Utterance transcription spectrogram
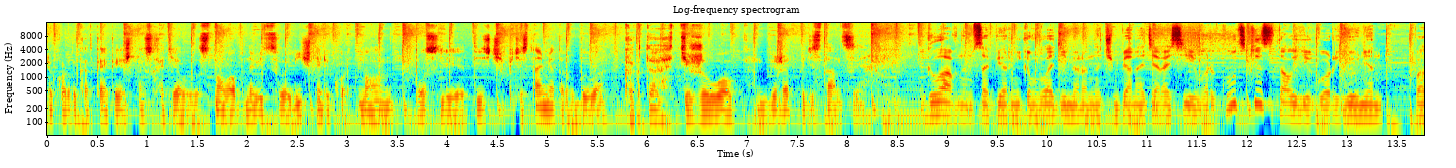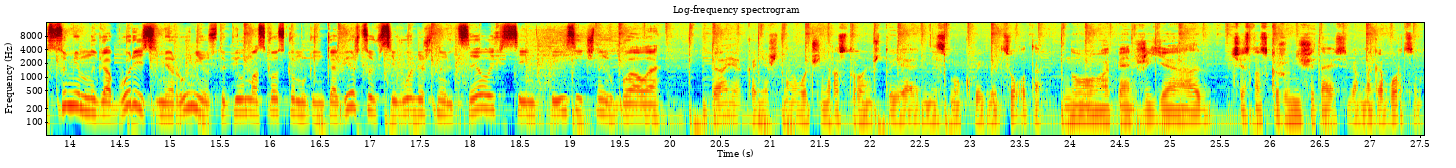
рекорда катка я, конечно, хотел снова обновить свой личный рекорд, но после 1500 метров было как-то тяжело бежать по дистанции. Главным соперником Владимира на чемпионате России в Иркутске стал Егор Юнин. По сумме многоборья Семируни уступил московскому конькобежцу всего лишь 0,7 балла. Да, я, конечно, очень расстроен, что я не смог выиграть золото. Но, опять же, я, честно скажу, не считаю себя многоборцем.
